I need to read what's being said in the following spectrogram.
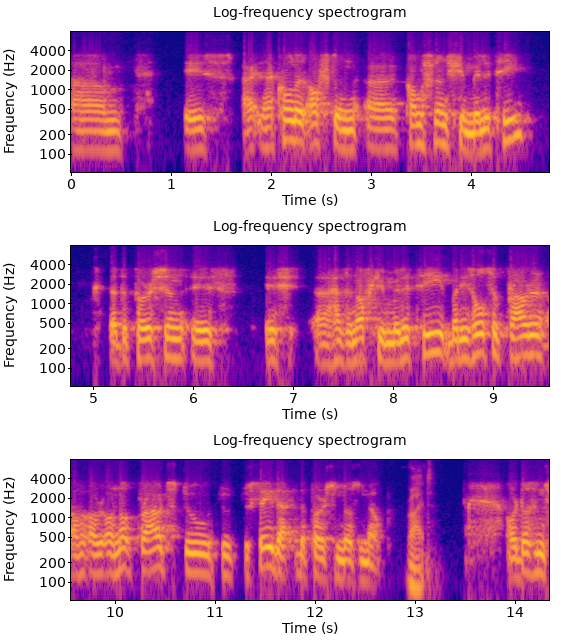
um, is. I, I, call it often uh, confident humility. That the person is is uh, has enough humility, but he's also proud or, or, not proud to, to to say that the person doesn't know. Right or doesn't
